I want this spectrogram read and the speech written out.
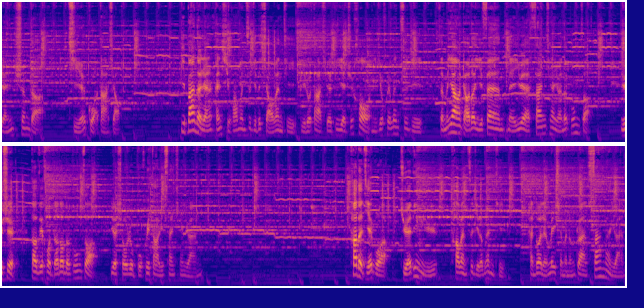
人生的结果大小。一般的人很喜欢问自己的小问题，比如大学毕业之后，你就会问自己。怎么样找到一份每月三千元的工作？于是到最后得到的工作月收入不会大于三千元。他的结果决定于他问自己的问题。很多人为什么能赚三万元、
